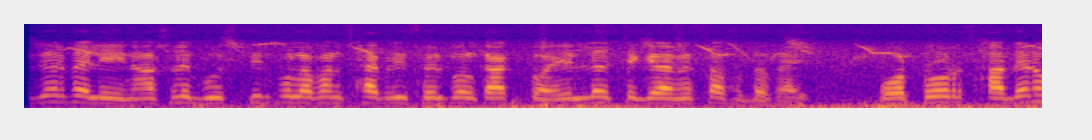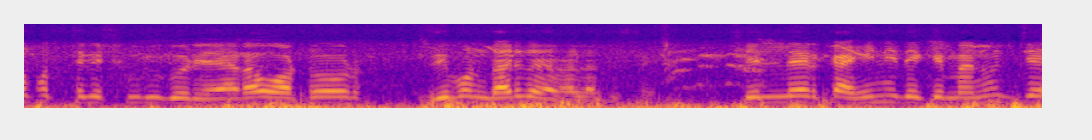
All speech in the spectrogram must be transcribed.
বুঝতে পারলেন আসলে বস্তির পোলাপান ছাবরি শৈলপল কাক কয়, এলে হচ্ছে গ্রামের চাষটা ভাই। অটোর ছাদের ওপর থেকে শুরু করে এরা অটোর জীবন দাঁড়ি করে ফেলা ছেলের কাহিনী দেখে মানুষ যে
